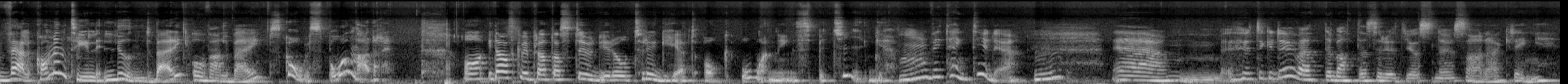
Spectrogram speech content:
Välkommen till Lundberg och Wallberg. Skolspånar. Och idag ska vi prata studiero, trygghet och ordningsbetyg. Mm, vi tänkte ju det. Mm. Eh, hur tycker du att debatten ser ut just nu, Sara, kring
